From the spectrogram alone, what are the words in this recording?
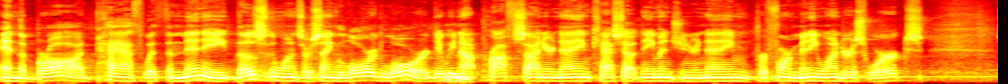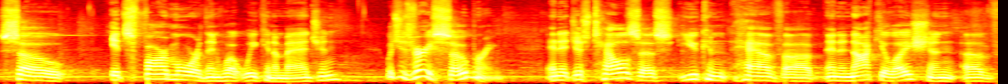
and the broad path with the many, those are the ones that are saying, Lord, Lord, did we mm-hmm. not prophesy in your name, cast out demons in your name, perform many wondrous works? So it's far more than what we can imagine, which is very sobering. And it just tells us you can have uh, an inoculation of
